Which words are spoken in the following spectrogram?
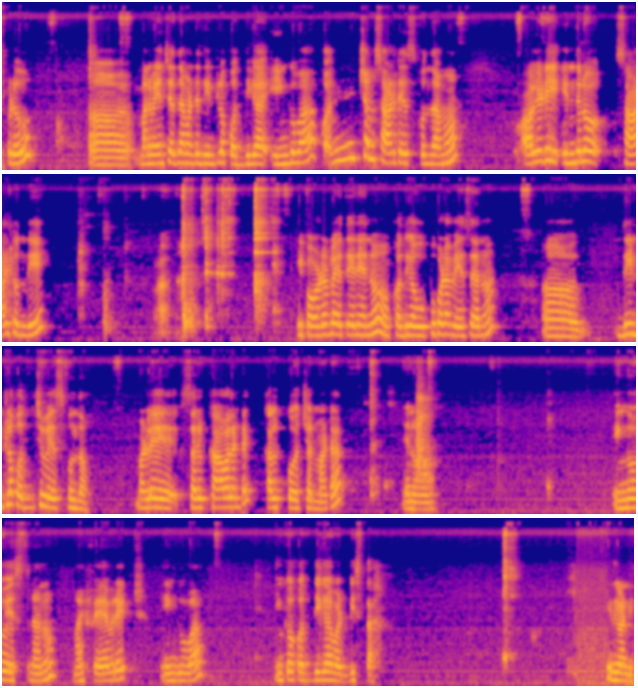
ఇప్పుడు మనం ఏం చేద్దామంటే దీంట్లో కొద్దిగా ఇంగువ కొంచెం సాల్ట్ వేసుకుందాము. ఆల్రెడీ ఇందులో సాల్ట్ ఉంది. ఈ పౌడర్లో అయితే నేను కొద్దిగా ఉప్పు కూడా వేసాను. దీంట్లో కొంచెం వేసుకుందాం. మళ్ళీ సరి కావాలంటే కలుపుకోవచ్చు అనమాట నేను ఇంగువ వేస్తున్నాను. మై ఫేవరెట్ ఇంగువ. ఇంకో కొద్దిగా వడ్డిస్తా. ఇదిగోండి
